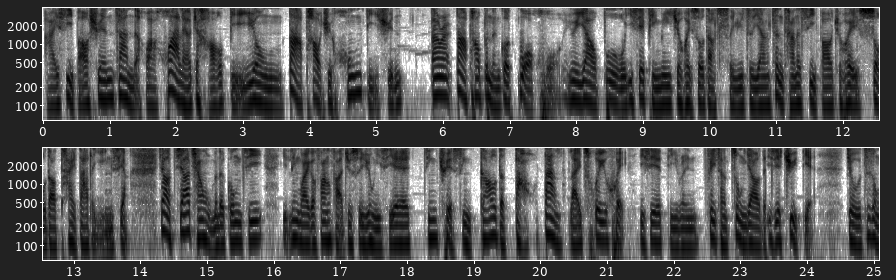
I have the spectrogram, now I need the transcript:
癌细胞宣战的话，化疗就好比用大炮去轰敌军。当然，大炮不能够过火，因为要不一些平民就会受到池鱼之殃，正常的细胞就会受到太大的影响。要加强我们的攻击，另外一个方法就是用一些精确性高的导弹来摧毁一些敌人非常重要的一些据点。就这种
